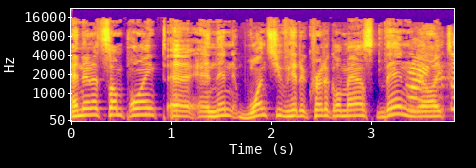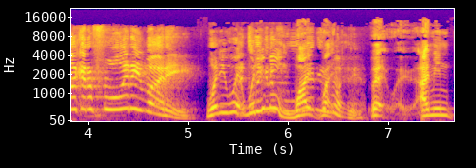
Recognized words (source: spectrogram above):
And then at some point, uh, and then once you've hit a critical mass, then right, you're like, it's not going to fool anybody. What do you What do you mean? Why, why? I mean,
